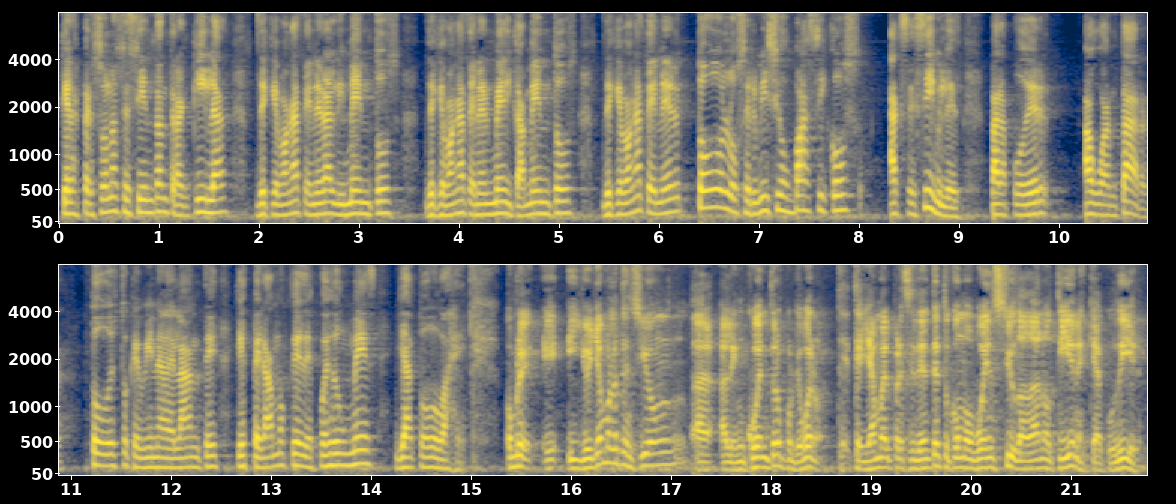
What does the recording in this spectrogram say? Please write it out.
que las personas se sientan tranquilas de que van a tener alimentos, de que van a tener medicamentos, de que van a tener todos los servicios básicos accesibles para poder aguantar todo esto que viene adelante, que esperamos que después de un mes ya todo baje. Hombre, y, yo llamo la atención al encuentro porque, bueno, te, llama el presidente, tú como buen ciudadano tienes que acudir.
